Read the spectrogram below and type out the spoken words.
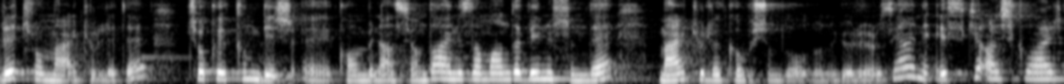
retro Merkür'le de çok yakın bir e, kombinasyonda aynı zamanda Venüs'ün de Merkür'le kavuşumda olduğunu görüyoruz. Yani eski aşklar,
